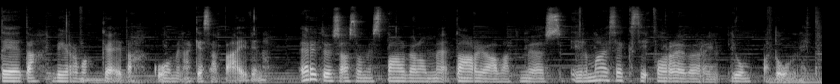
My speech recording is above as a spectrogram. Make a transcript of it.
teetä, virvokkeita kuumina kesäpäivinä. Erityisasumispalvelumme tarjoavat myös ilmaiseksi Foreverin jumppatunnit.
